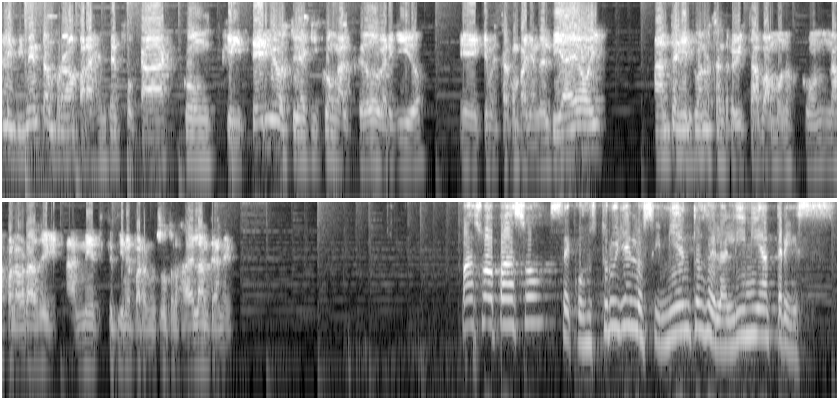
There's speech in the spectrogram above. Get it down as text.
El Pimenta, un programa para gente enfocada con criterio. Estoy aquí con Alfredo Berguido, eh, que me está acompañando el día de hoy. Antes de ir con nuestra entrevista, vámonos con una palabra de Anet que tiene para nosotros. Adelante, Anet. Paso a paso se construyen los cimientos de la línea 3,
